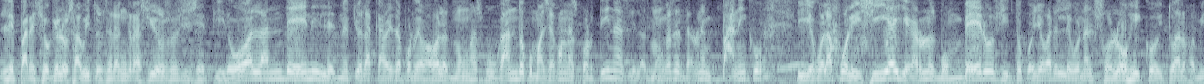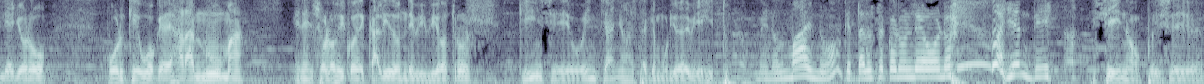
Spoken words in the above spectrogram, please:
le pareció que los hábitos eran graciosos y se tiró al andén y les metió la cabeza por debajo a las monjas jugando como hacía con las cortinas y las monjas entraron en pánico y llegó la policía y llegaron los bomberos y tocó llevar el león al zoológico y toda la familia lloró porque hubo que dejar a Numa en el zoológico de Cali donde vivió otros 15 o 20 años hasta que murió de viejito. Menos mal, ¿no? ¿Qué tal usted con un león hoy, en día? Sí, no, pues, eh,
